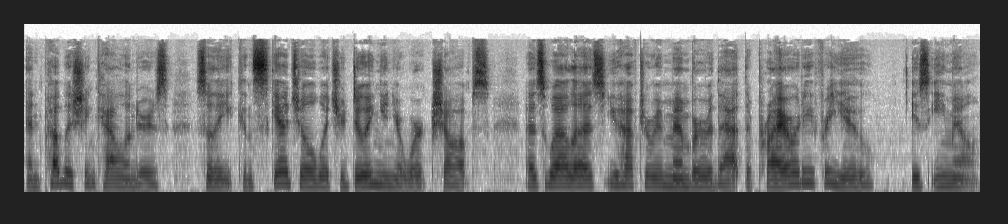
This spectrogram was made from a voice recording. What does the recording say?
and publishing calendars so that you can schedule what you're doing in your workshops, as well as you have to remember that the priority for you is email.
